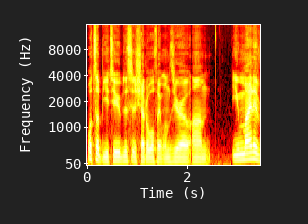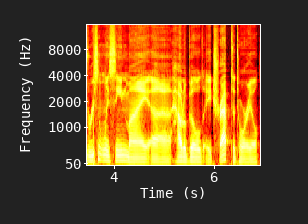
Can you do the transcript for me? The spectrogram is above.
What's up YouTube? This is ShadowWolf810. Um, you might have recently seen my uh, how to build a trap tutorial.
